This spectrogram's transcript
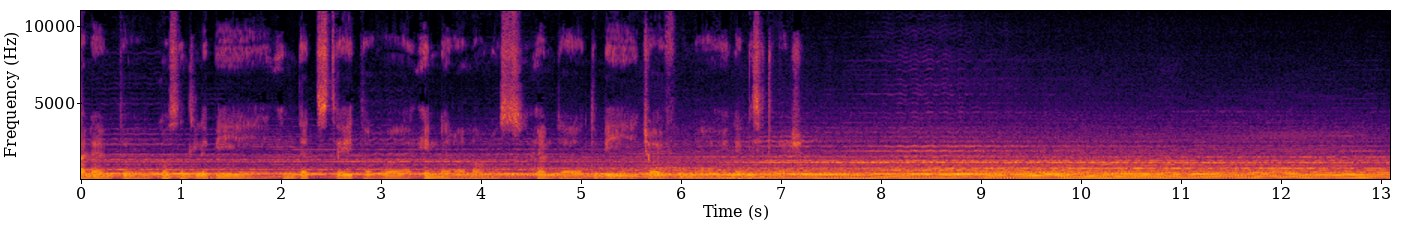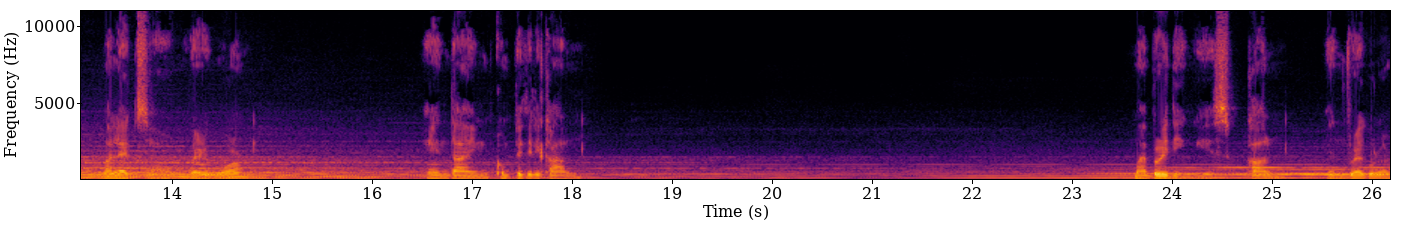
Learn to constantly be in that state of uh, inner aloneness and uh, to be joyful uh, in any situation. My legs are very warm and I'm completely calm. My breathing is calm and regular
